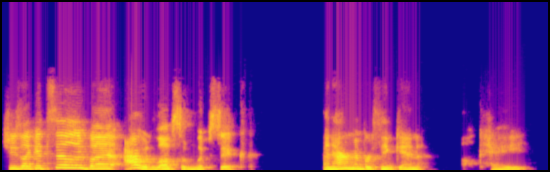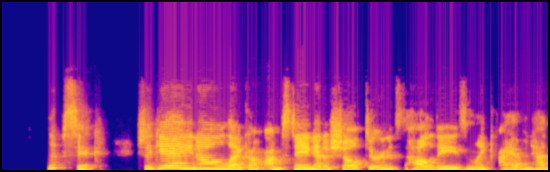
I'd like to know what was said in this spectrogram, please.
she's like, it's silly, but I would love some lipstick. And I remember thinking, okay, lipstick. She's like, yeah, you know, like I'm, I'm staying at a shelter and it's the holidays and like I haven't had,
